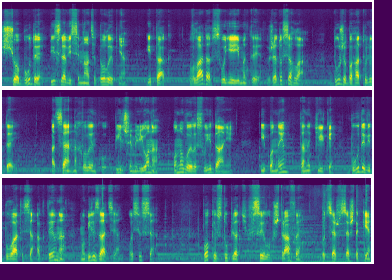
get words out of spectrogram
Що буде після 18 липня? І так, влада своєї мети вже досягла. Дуже багато людей, а це на хвилинку більше мільйона, оновили свої дані, і по ним, та не тільки, буде відбуватися активна мобілізація. Ось і все. Поки вступлять в силу штрафи, бо це ж все ж таки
